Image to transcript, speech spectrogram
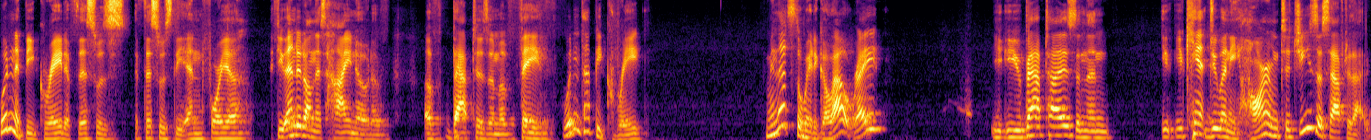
wouldn't it be great if this was, if this was the end for you? If you ended on this high note of, of baptism, of faith, wouldn't that be great? I mean, that's the way to go out, right? You, you're baptized, and then you, you can't do any harm to Jesus after that.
